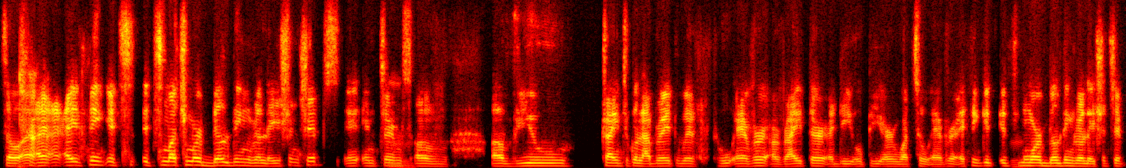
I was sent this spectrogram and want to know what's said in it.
so I, I- think it's it's much more building relationships in, in terms of of you trying to collaborate with whoever a writer a dop or whatsoever i think it, it's Mm. more building relationship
